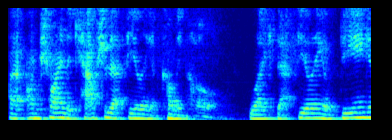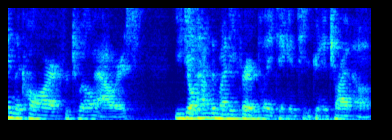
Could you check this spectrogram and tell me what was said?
I, I'm trying to capture that feeling of coming home, like that feeling of being in the car for 12 hours. You don't have the money for a plane tickets. You're going to drive home,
